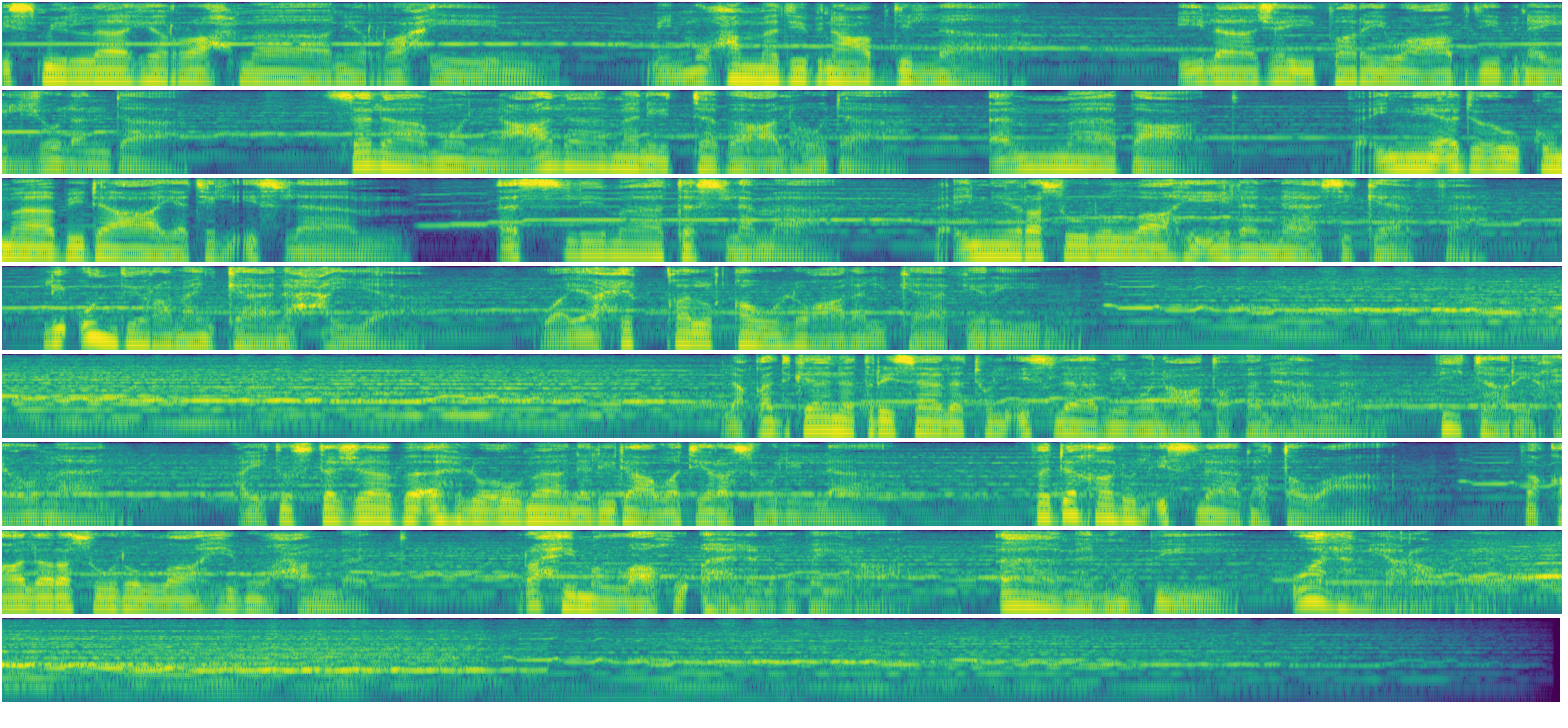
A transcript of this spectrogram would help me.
بسم الله الرحمن الرحيم من محمد بن عبد الله إلى جيفر وعبد بن الجلندة سلام على من اتبع الهدى أما بعد فإني أدعوكما بدعاية الإسلام أسلما تسلما فإني رسول الله إلى الناس كافة لأنذر من كان حيا ويحق القول على الكافرين لقد كانت رسالة الإسلام منعطفا هاما في تاريخ عمان حيث استجاب أهل عمان لدعوة رسول الله فدخلوا الإسلام طوعا. فقال رسول الله محمد رحم الله أهل الغبيرة آمنوا بي ولم يروني.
